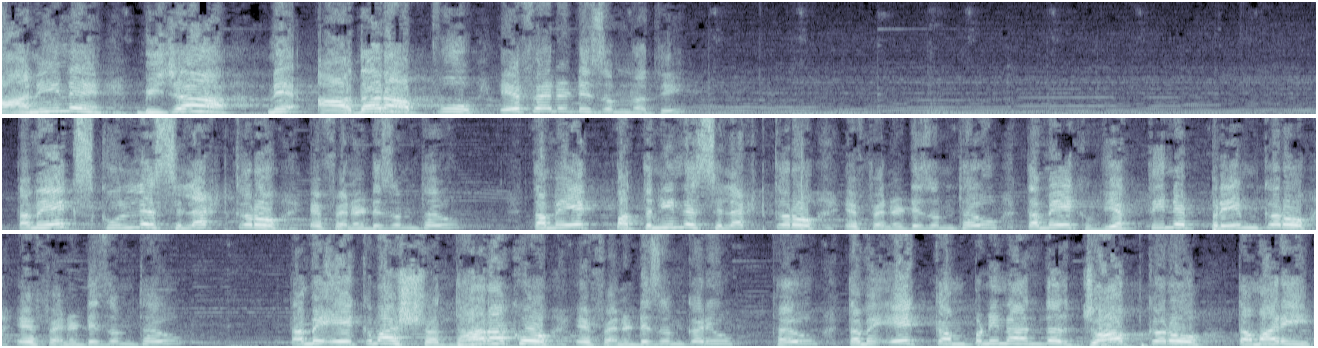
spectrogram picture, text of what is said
માનીને બીજાને આધાર આપવું એ ફેનેટિઝમ નથી. તમે એક સ્કૂલને સિલેક્ટ કરો, એ ફેનેટિઝમ થયું? તમે એક પત્નીને સિલેક્ટ કરો, એ ફેનેટિઝમ થયું. તમે એક વ્યક્તિને પ્રેમ કરો, એ ફેનેટિઝમ થયું. તમે એકમાં શ્રદ્ધા રાખો, એ ફેનેટિઝમ કર્યું, થયું. તમે એક કંપનીના અંદર જોબ કરો, તમારી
